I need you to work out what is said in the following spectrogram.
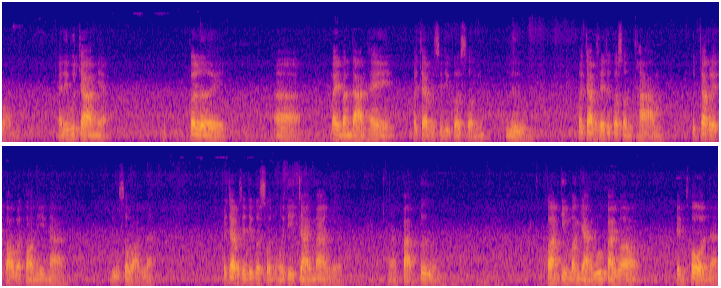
วรรค์ อันนี้พระเจ้าเนี่ย ก็เลยไม่บันดาลให้พระเจ้าประสิทธิโกศลลืม พระเจ้าประสิทธิโกศลถาม พระเจ้าก็เลยตอบว่าตอนนี้นางอยู่สวรรค์แล้ว พระเจ้าประสิทธิโกศลโอ้ดีใจมากเลยนะปราบปลื้มความจริงบางอย่างรู้ไปก็เป็นโทษนะ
